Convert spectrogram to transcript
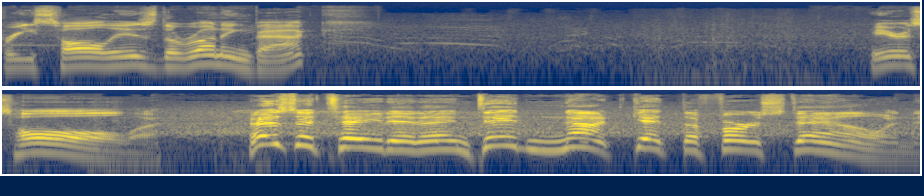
Breece Hall is the running back. Here's Hall. Hesitated and did not get the first down.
